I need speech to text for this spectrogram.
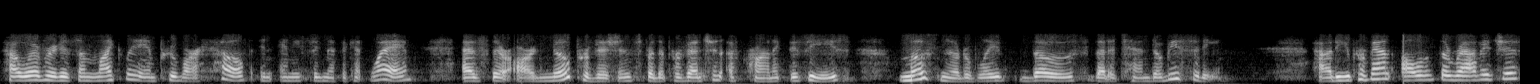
However, it is unlikely to improve our health in any significant way, as there are no provisions for the prevention of chronic disease, most notably those that attend obesity. How do you prevent all of the ravages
